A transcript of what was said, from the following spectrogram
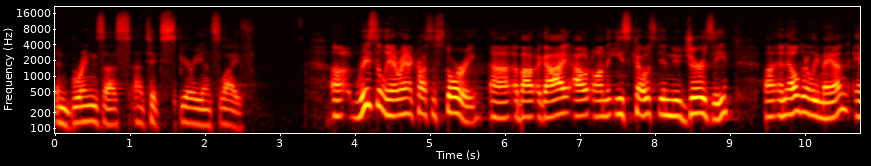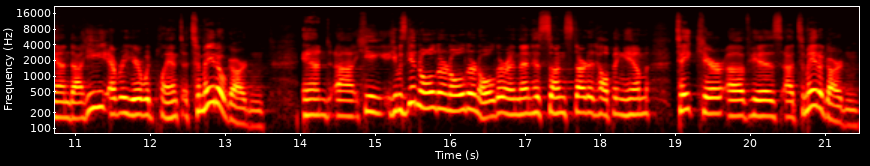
and brings us uh, to experience life. Uh, recently, I ran across a story uh, about a guy out on the East Coast in New Jersey, an elderly man, and he every year would plant a tomato garden. And uh, he, he was getting older and older and older, and then his son started helping him take care of his uh, tomato garden.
